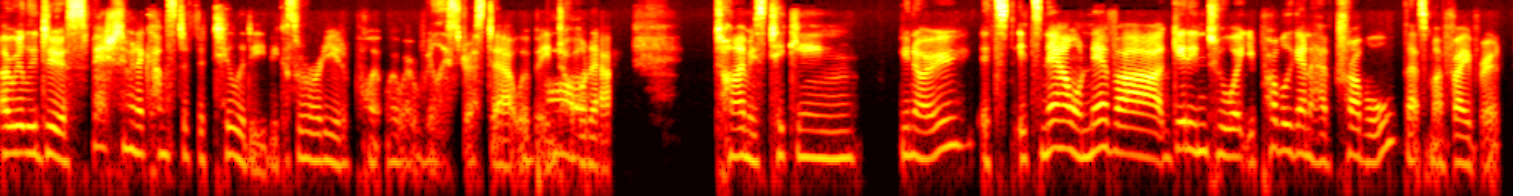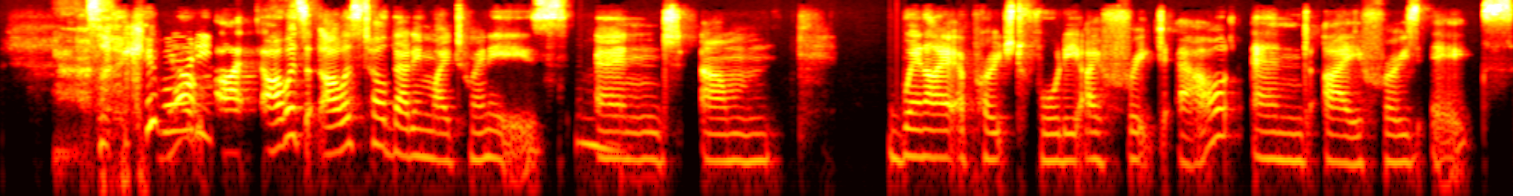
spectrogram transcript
I really do, especially when it comes to fertility, because we're already at a point where we're really stressed out. We're being oh. told our time is ticking. You know, it's it's now or never. Get into it. You're probably going to have trouble. That's my favorite. It's like you've already. I, I, was I was told that in my twenties, mm. and um, when I approached forty, I freaked out and I froze eggs.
